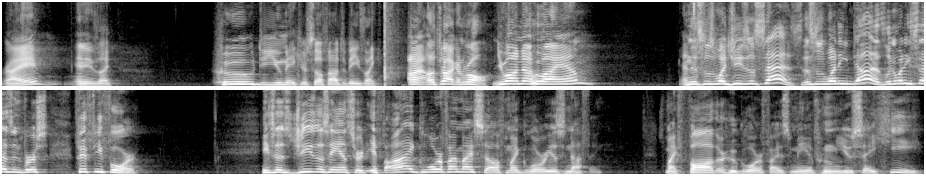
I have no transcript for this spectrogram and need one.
right? And he's like, who do you make yourself out to be? He's like, All right, let's rock and roll. You want to know who I am? And this is what Jesus says. This is what he does. Look at what he says in verse 54. He says, Jesus answered, If I glorify myself, my glory is nothing. It's my Father who glorifies me, of whom you say he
